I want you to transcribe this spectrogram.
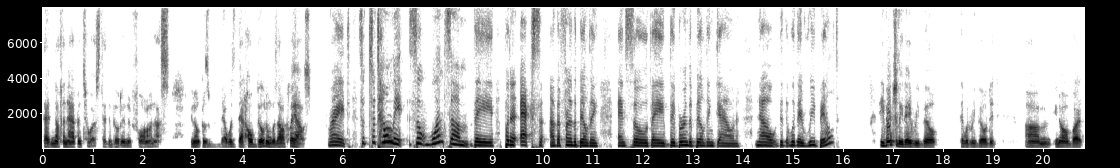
that nothing happened to us, that the building didn't fall on us, you know, because that was that whole building was our playhouse. Right. So, so tell you know? me. So once um they put an X at the front of the building, and so they they burned the building down. Now, did, would they rebuild? Eventually, they rebuilt. They would rebuild it. Um, you know, but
